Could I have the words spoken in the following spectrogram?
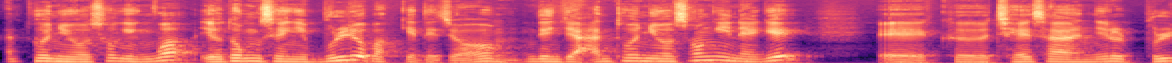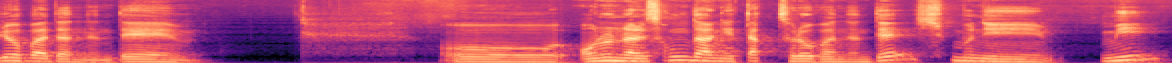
안토니오 성인과 여동생이 물려받게 되죠. 근데 이제 안토니오 성인에게 예, 그 재산을 물려받았는데 어, 어느 날 성당에 딱 들어갔는데 신부님이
